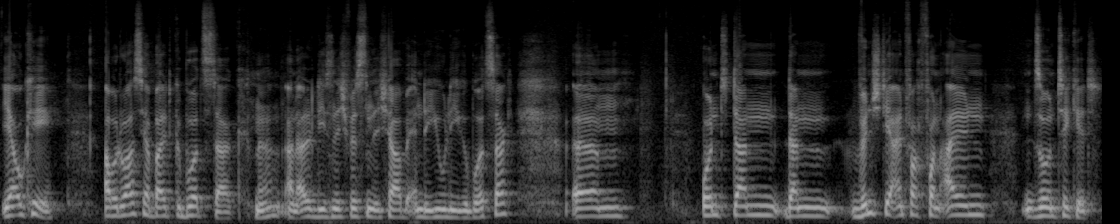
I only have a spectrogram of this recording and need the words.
ja okay, aber du hast ja bald Geburtstag. Ne? An alle, die es nicht wissen, ich habe Ende Juli Geburtstag. Ähm, und dann, dann wünscht dir einfach von allen so ein Ticket.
